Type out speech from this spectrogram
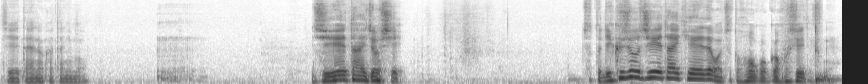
自衛隊の方にも。自衛隊女子。ちょっと陸上自衛隊系でもちょっと報告が欲しいですね。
